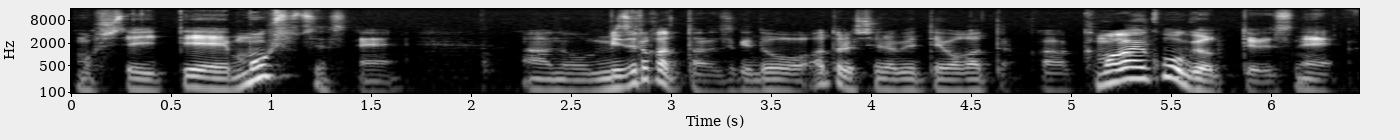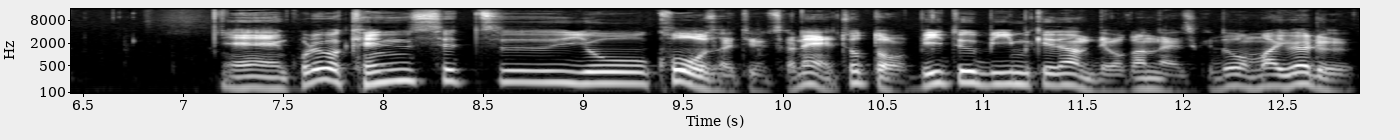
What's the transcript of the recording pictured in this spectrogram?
もしていてもう一つですねあの見づらかったんですけど後で調べて分かったのが鎌ヶ谷工業っていうですねえーこれは建設用鋼材っていうんですかね。ちょっと B2B 向けなんで分かんないですけど、まあ、いわゆる、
